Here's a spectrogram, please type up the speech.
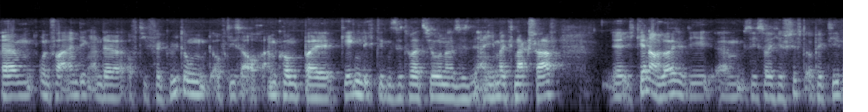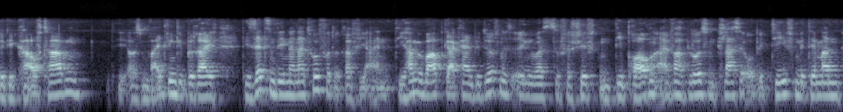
ähm, und vor allen Dingen an der, auf die Vergütung, auf die es auch ankommt bei gegenlichtigen Situationen. Also sie sind eigentlich immer knackscharf. Äh, ich kenne auch Leute, die ähm, sich solche Shift-Objektive gekauft haben, die aus dem Weitwinkelbereich, die setzen die in der Naturfotografie ein. Die haben überhaupt gar kein Bedürfnis, irgendwas zu verschiften. Die brauchen einfach bloß ein klasse Objektiv, mit dem man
